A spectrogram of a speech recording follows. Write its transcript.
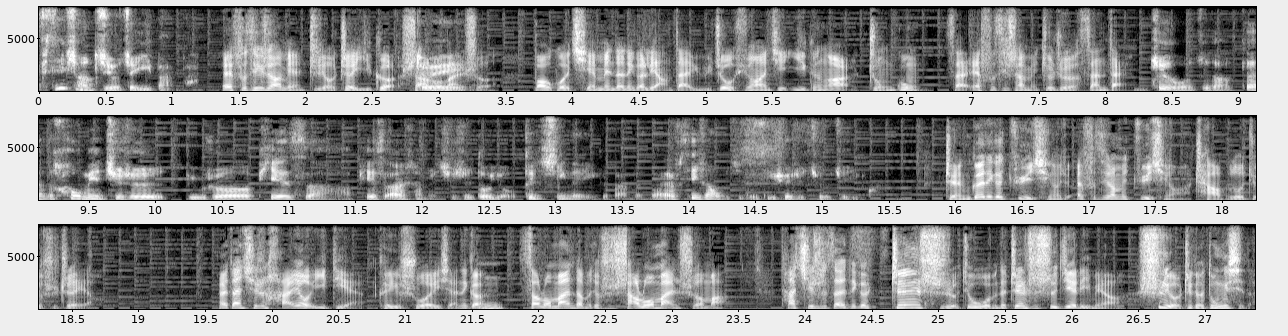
FC 上只有这一版吧？FC 上面只有这一个沙罗曼蛇。包括前面的那个两代宇宙巡航机一跟二，总共在 FC 上面就只有三代。这个我知道，但后面其实，比如说 PS 啊、PS 二上面其实都有更新的一个版本。在 FC 上，我记得的确是只有这一款。整个的一个剧情啊，就 FC 上面剧情啊，差不多就是这样。哎，但其实还有一点可以说一下，那个萨罗曼的嘛，就是沙罗曼蛇嘛，它其实在这个真实就我们的真实世界里面啊，是有这个东西的。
